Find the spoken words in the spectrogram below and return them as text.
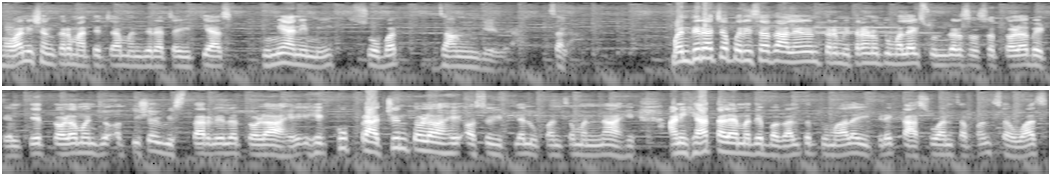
भवानी शंकर मातेच्या मंदिराचा इतिहास तुम्ही आणि मी सोबत जाणून घेऊया. चला. मंदिराच्या परिसरात आल्यानंतर मित्रांनो तुम्हाला एक सुंदरसं असं तळं भेटेल. ते तळं म्हणजे अतिशय विस्तारलेलं तळं आहे. हे खूप प्राचीन तळं आहे असं इथल्या लोकांचं म्हणणं आहे. आणि ह्या तळ्यामध्ये बघाल तर तुम्हाला इकडे कासवांचा पण सहवास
